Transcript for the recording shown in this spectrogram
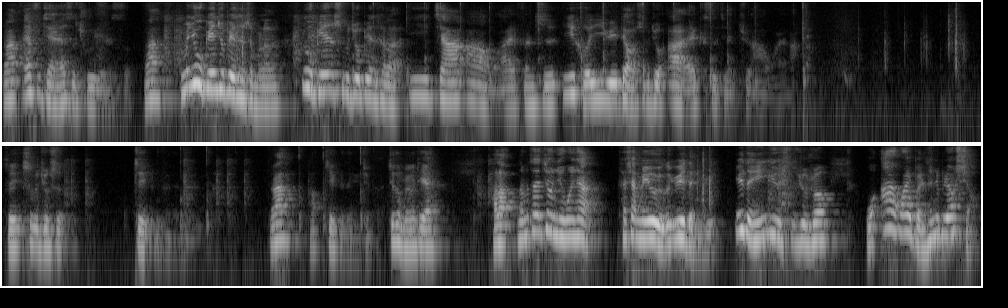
啊，F 减 S 除以 S，啊，那么右边就变成什么了呢？右边是不是就变成了一加 RY 分之一和一约掉，是不是就 RX 减去 RY？了所以是不是就是这部分的内容，对吧？好，这个等于这个，这个没问题。好了，那么在这种情况下，它下面又有个约等于，约等于意思就是说我 r y 本身就比较小，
